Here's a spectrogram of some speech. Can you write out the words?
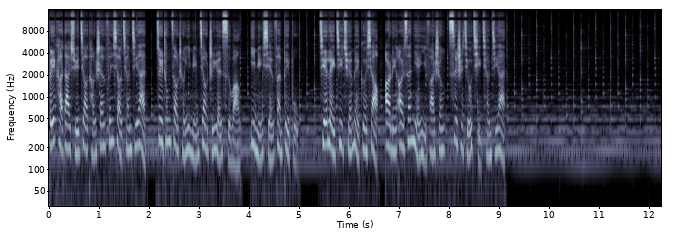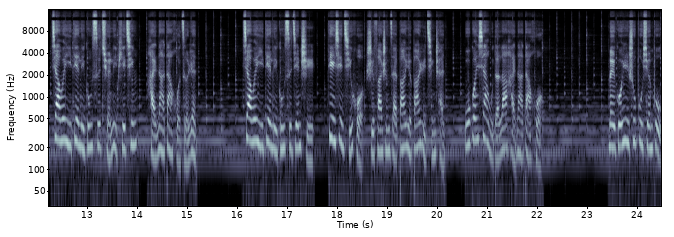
北卡大学教堂山分校枪击案最终造成一名教职员死亡，一名嫌犯被捕，且累计全美各校二零二三年已发生四十九起枪击案。夏威夷电力公司全力撇清海纳大火责任。夏威夷电力公司坚持，电线起火是发生在八月八日清晨，无关下午的拉海纳大火。美国运输部宣布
